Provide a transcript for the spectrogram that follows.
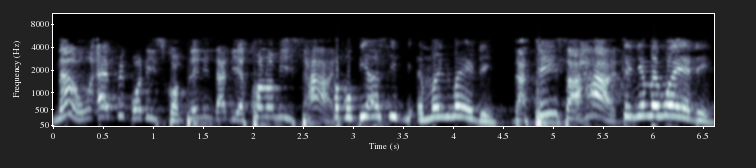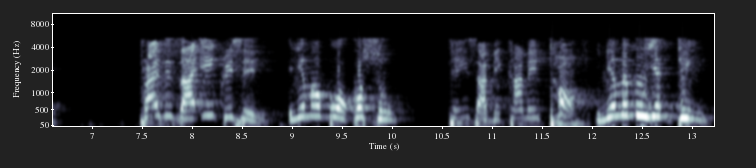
Ɛwɔ nyansa mu wobɛtumi akora wo fie Now, everybody is complaining that the economy is hard, afɔ obiara se bi- ɛman no mu ayɛ den that things are hard, sɛ nneɛma mu ayɛ den prices are increasing, nneɛma bo ɔkɔ soro things are becoming tough. nneɛma mu yɛ den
